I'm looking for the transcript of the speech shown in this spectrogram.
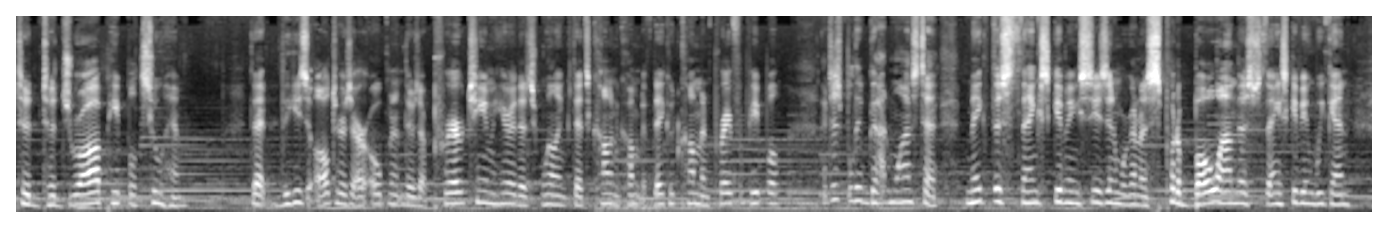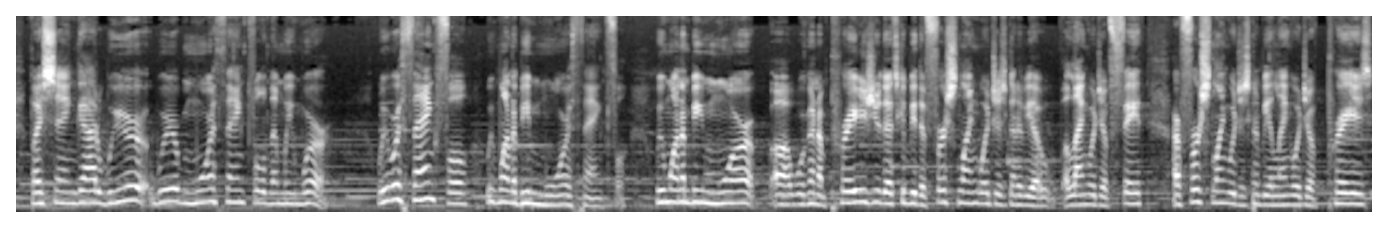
to, to draw people to Him. That these altars are open. There's a prayer team here that's willing, that's come, and come, if they could come and pray for people. I just believe God wants to make this Thanksgiving season. We're going to put a bow on this Thanksgiving weekend by saying, God, we're, we're more thankful than we were. We were thankful. We want to be more thankful. We want to be more, uh, we're going to praise you. That's going to be the first language, is going to be a, a language of faith. Our first language is going to be a language of praise.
